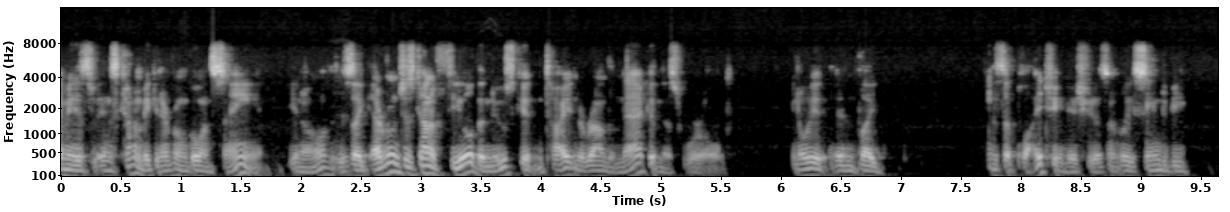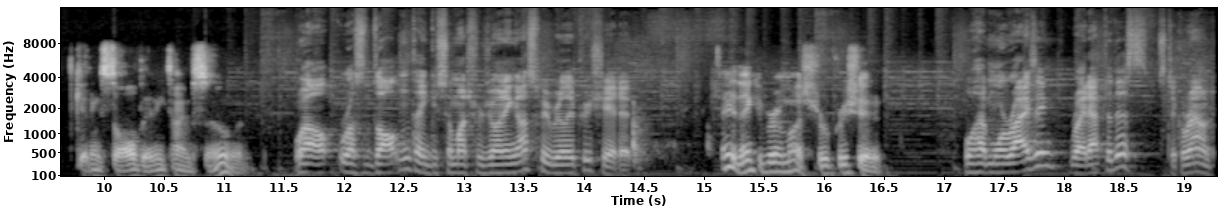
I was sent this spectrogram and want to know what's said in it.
I mean, it's, it's kind of making everyone go insane. You know, it's like everyone just kind of feel the noose getting tightened around the neck in this world. You know, and like the supply chain issue doesn't really seem to be getting solved anytime soon. Well, Russell Dalton, thank you so much for joining us. We really appreciate it. Hey, thank you very much. Sure appreciate it. We'll have more Rising right after this. Stick around.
